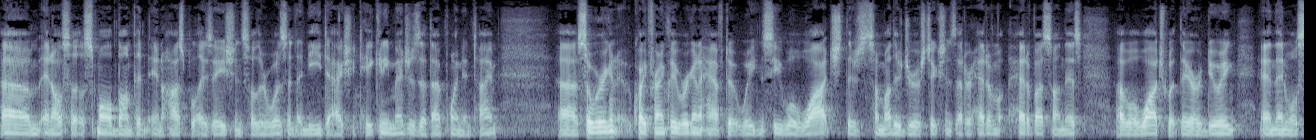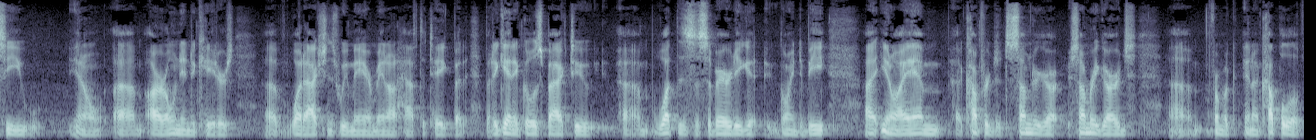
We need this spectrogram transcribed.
um, and also a small bump in, in, hospitalization. So there wasn't a need to actually take any measures at that point in time. Uh, so we're going to, quite frankly, we're going to have to wait and see. We'll watch. There's some other jurisdictions that are ahead of, ahead of us on this. Uh, we'll watch what they are doing, and then we'll see you know um, our own indicators of what actions we may or may not have to take. But but again, it goes back to um, what is the severity going to be. Uh, you know, I am comforted to some regard, some regards um, from a, in a couple of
